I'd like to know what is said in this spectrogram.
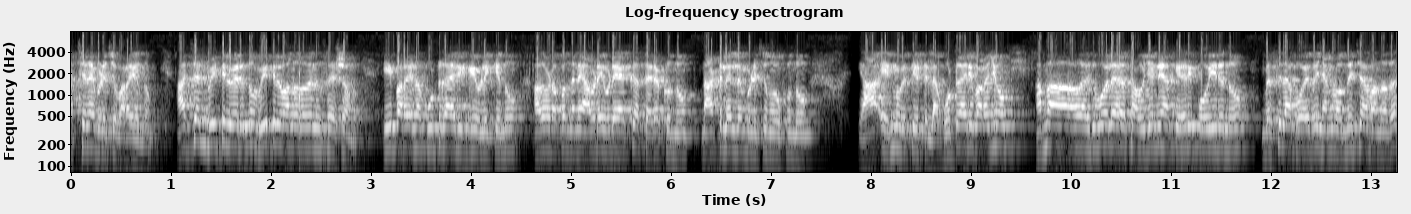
അച്ഛനെ വിളിച്ചു പറയുന്നു. അച്ഛൻ വീട്ടിൽ വരുന്നു. വീട്ടിൽ വന്നതിന് ശേഷം ഈ പറയുന്ന കൂട്ടുകാരിക്ക് വിളിക്കുന്നു. അതോടൊപ്പം തന്നെ അവിടെ ഇവിടെയൊക്കെ തിരക്കുന്നു. നാട്ടിലെല്ലാം വിളിച്ചു നോക്കുന്നു. എങ്ങും എത്തിയിട്ടില്ല. കൂട്ടുകാരി പറഞ്ഞു അമ്മ ഇതുപോലെ സൗജന്യ കയറി പോയിരുന്നു. ബസ്സിലാ പോയത് ഞങ്ങൾ ഒന്നിച്ചാ വന്നത്.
